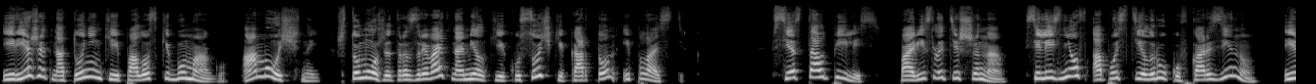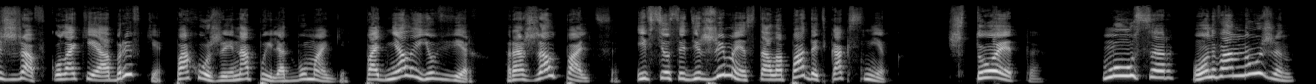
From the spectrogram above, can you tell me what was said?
и режет на тоненькие полоски бумагу, а мощный, что может разрывать на мелкие кусочки картон и пластик. Все столпились, повисла тишина. Селезнев опустил руку в корзину и, сжав в кулаке обрывки, похожие на пыль от бумаги, поднял ее вверх, разжал пальцы, и все содержимое стало падать, как снег. «Что это?» «Мусор! Он вам нужен?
